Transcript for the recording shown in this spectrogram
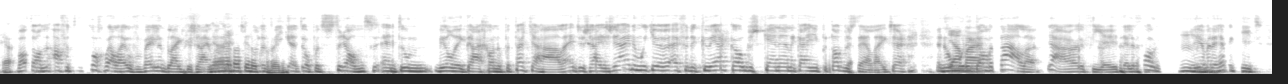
Ja. Wat dan af en toe toch wel heel vervelend blijkt te zijn. Ja, want ik was het weekend op het strand en toen wilde ik daar gewoon een patatje halen. En toen zeiden ze, ja, dan moet je even de QR-code scannen en dan kan je je patat bestellen. Ik zeg, en hoe moet ik dan betalen? Ja, via je telefoon. Hmm. Ja, maar dat heb ik niet.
